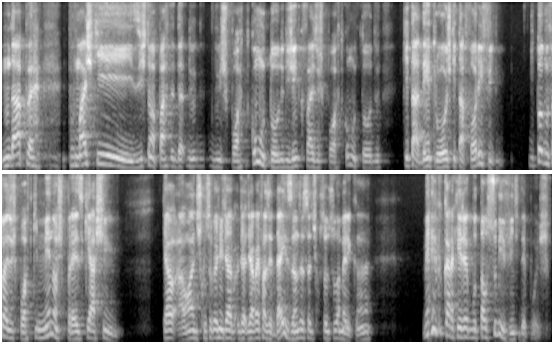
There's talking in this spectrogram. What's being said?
não dá para. Por mais que exista uma parte do, do, esporte como um todo, de gente que faz o esporte como um todo, que está dentro hoje, que está fora, enfim, e todo mundo faz esporte, que menospreze, que ache. que é uma discussão que a gente já, já vai fazer 10 anos, essa discussão sul-americana. Mesmo que o cara queira botar o sub-20 depois.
